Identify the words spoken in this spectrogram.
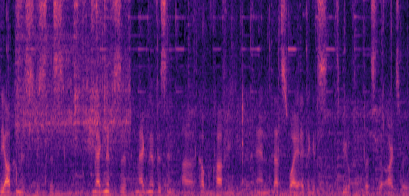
The outcome is just this magnificent, magnificent uh, cup of coffee, and that's why I think it's it's beautiful. That's the art of it.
